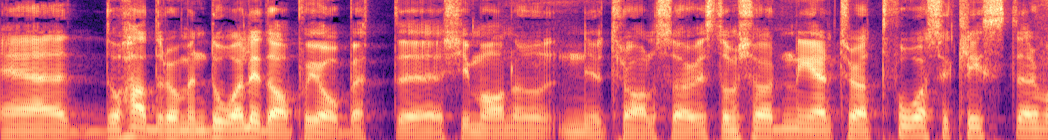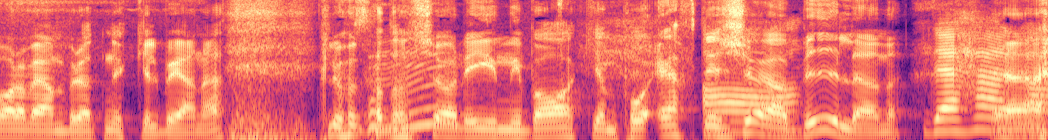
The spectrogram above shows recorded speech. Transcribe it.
Eh, Då hade de en dålig dag på jobbet, eh, Shimano neutral service. De körde ner, tror jag, två cyklister varav en bröt nyckelbenet. Plus att de körde in i baken på FD-körbilen. Det här, Eh.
